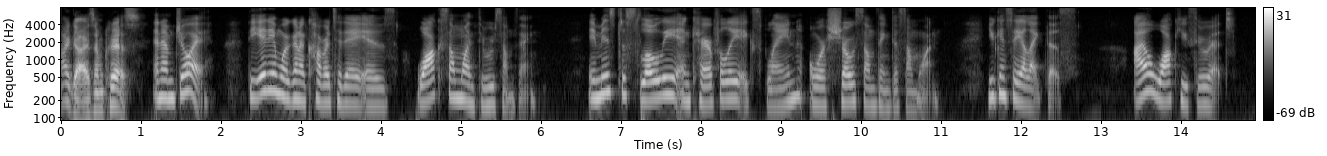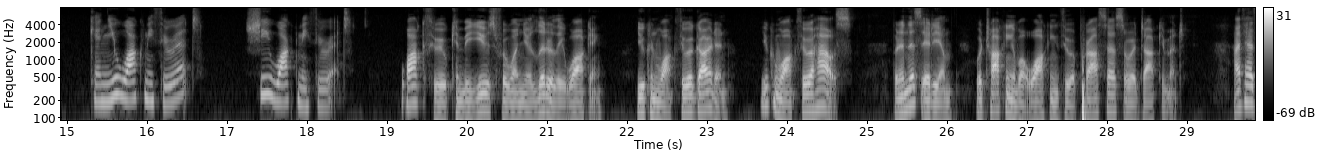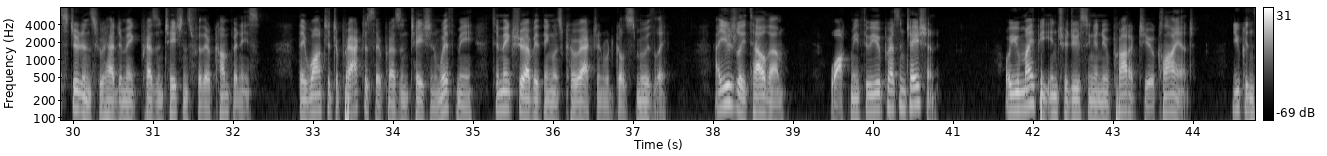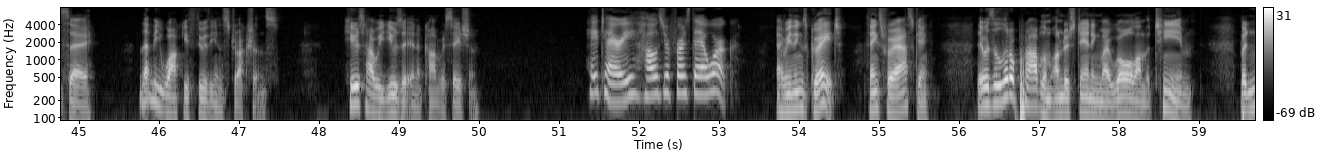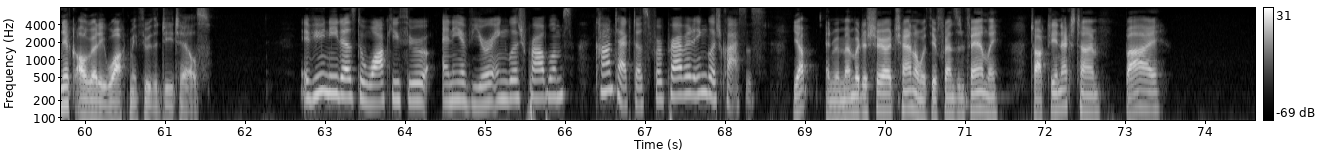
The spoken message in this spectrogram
Hi, guys, I'm Chris. And I'm Joy. The idiom we're going to cover today is walk someone through something. It means to slowly and carefully explain or show something to someone. You can say it like this I'll walk you through it. Can you walk me through it? She walked me through it. Walk through can be used for when you're literally walking. You can walk through a garden. You can walk through a house. But in this idiom, we're talking about walking through a process or a document. I've had students who had to make presentations for their companies. They wanted to practice their presentation with me to make sure everything was correct and would go smoothly. I usually tell them, Walk me through your presentation. Or you might be introducing a new product to your client. You can say, Let me walk you through the instructions. Here's how we use it in a conversation. Hey Terry, how's your first day at work? Everything's great. Thanks for asking. There was a little problem understanding my role on the team, but Nick already walked me through the details. If you need us to walk you through any of your English problems, contact us for private English classes. Yep, and remember to share our channel with your friends and family. Talk to you next time. Bye.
